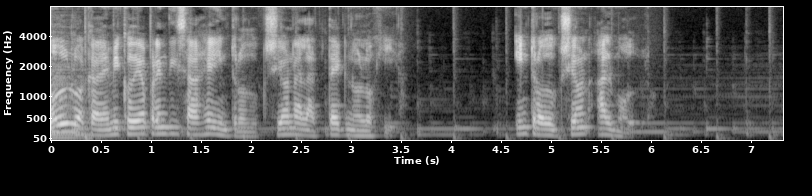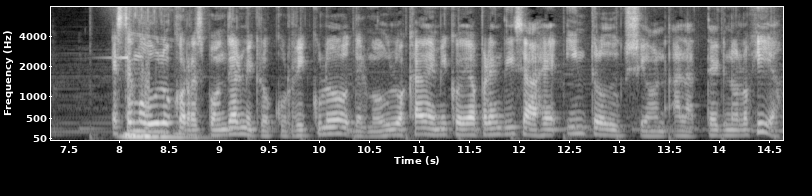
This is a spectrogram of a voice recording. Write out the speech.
Módulo Académico de Aprendizaje Introducción a la Tecnología. Introducción al módulo. Este módulo corresponde al microcurrículo del módulo académico de aprendizaje Introducción a la Tecnología,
